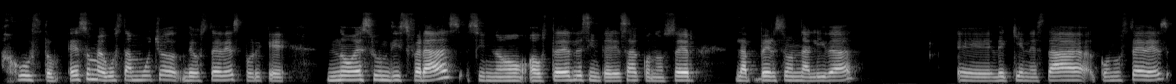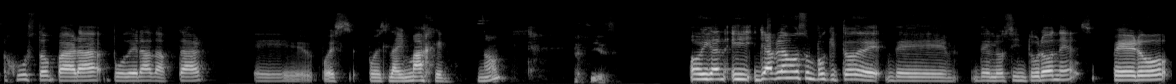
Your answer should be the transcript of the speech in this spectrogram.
Justo, eso me gusta mucho de ustedes porque no es un disfraz, sino a ustedes les interesa conocer la personalidad eh, de quien está con ustedes, justo para poder adaptar eh, pues, pues la imagen, ¿no? Así es. Oigan, y ya hablamos un poquito de, los cinturones, pero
